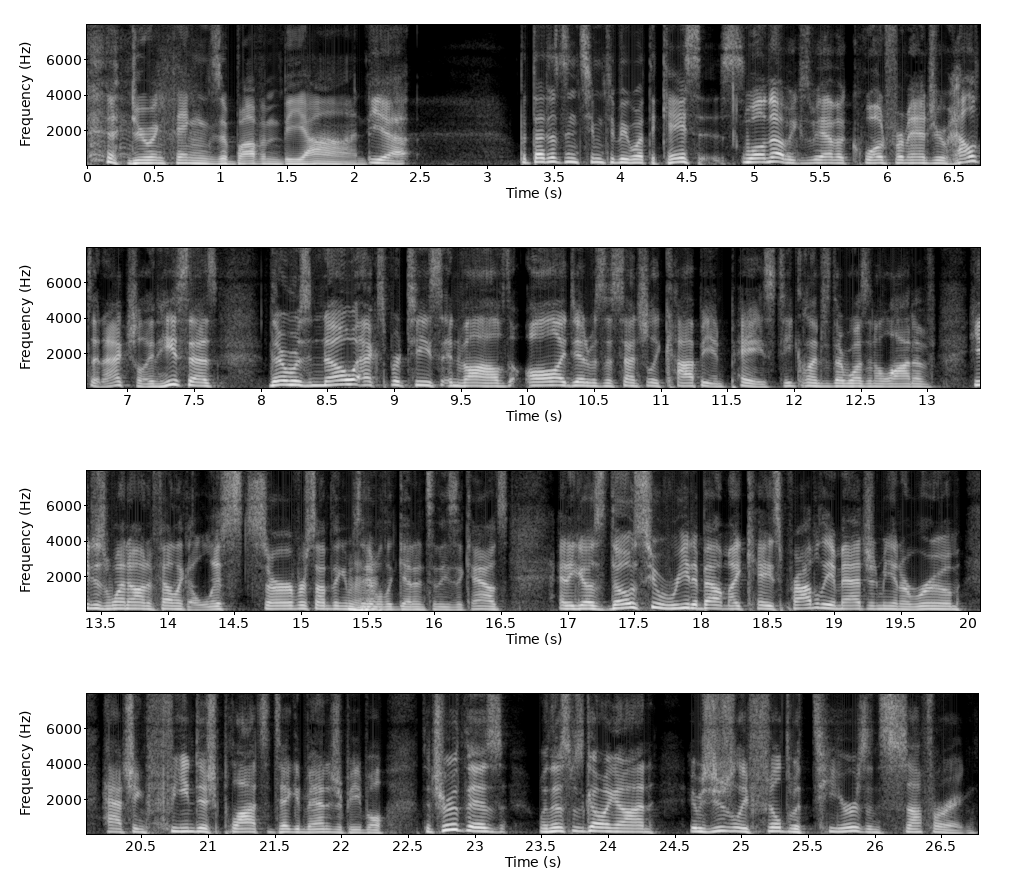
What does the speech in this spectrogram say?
doing things above and beyond. Yeah. But that doesn't seem to be what the case is. Well, no, because we have a quote from Andrew Helton, actually. And he says, There was no expertise involved. All I did was essentially copy and paste. He claims there wasn't a lot of, he just went on and found like a list serve or something and was mm-hmm. able to get into these accounts. And he goes, Those who read about my case probably imagine me in a room hatching fiendish plots to take advantage of people. The truth is, when this was going on, it was usually filled with tears and suffering.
